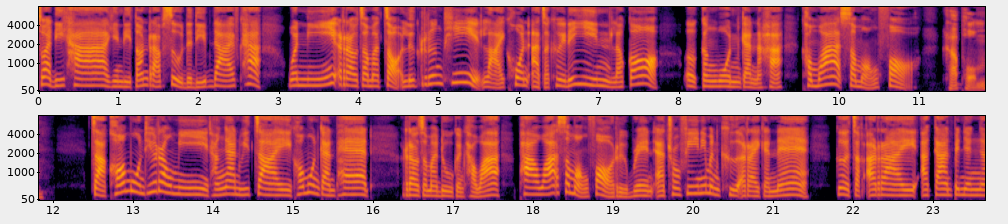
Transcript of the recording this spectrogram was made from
สวัสดีค่ะ ยินดีต้อนรับสู่ The Deep Dive ค่ะ วันนี้เราจะมาเจาะลึกเรื่องที่หลายคนอาจจะเคยได้ยิน แล้วก็เออกังวลกันนะคะคำว่าสมองฝ่อ ครับผม จากข้อมูลที่เรามีทั้งงานวิจัย ข้อมูลการแพทย์ เราจะมาดูกันค่ะว่า ภาวะสมองฝ่อหรือ brain atrophy นี่มันคืออะไรกันแน่ เกิดจากอะไรอาการเป็นยังไง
